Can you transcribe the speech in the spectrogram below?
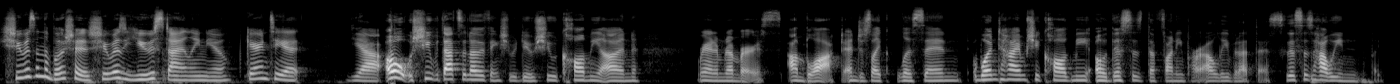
she was in the bushes. She was you styling you. Guarantee it. Yeah. Oh, she. That's another thing she would do. She would call me on random numbers, unblocked, and just like listen. One time she called me. Oh, this is the funny part. I'll leave it at this. This is how we like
